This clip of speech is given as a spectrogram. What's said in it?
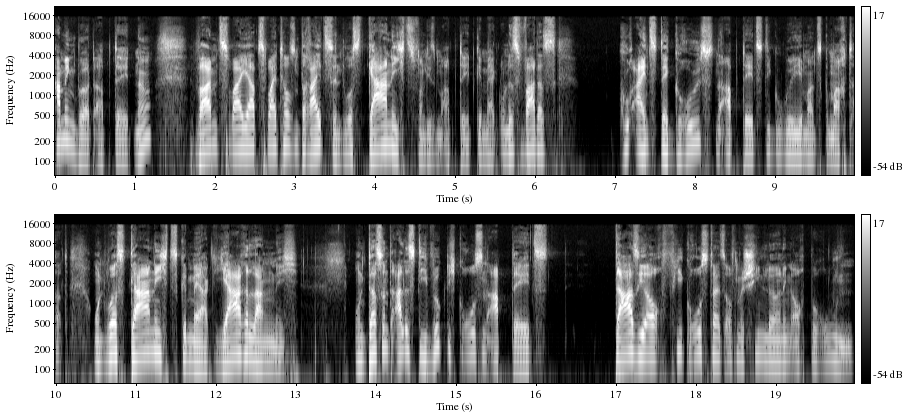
Hummingbird Update, ne? War im zwei Jahr 2013. Du hast gar nichts von diesem Update gemerkt und es war das eins der größten Updates, die Google jemals gemacht hat. Und du hast gar nichts gemerkt, jahrelang nicht. Und das sind alles die wirklich großen Updates, da sie auch viel großteils auf Machine Learning auch beruhen.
